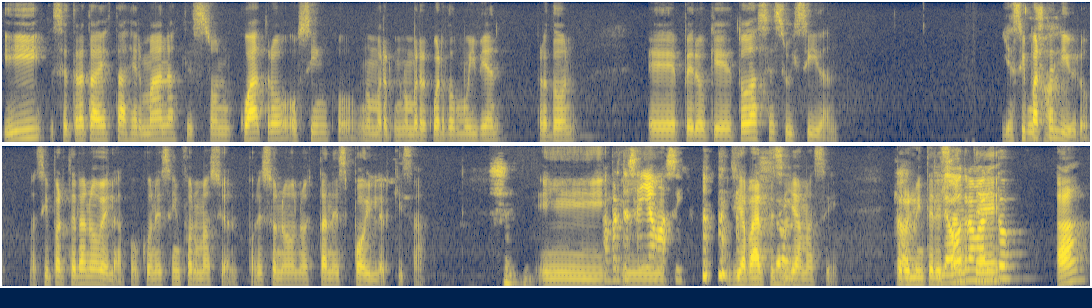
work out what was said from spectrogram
Y se trata de estas hermanas que son cuatro o cinco, no me, no me recuerdo muy bien, perdón, eh, pero que todas se suicidan. Y así parte el libro, así parte la novela, con, esa información. Por eso no, no es tan spoiler quizá. Y, aparte se llama así. Y aparte se llama así. Pero lo interesante... ¿Y la otra, Marito? ¿Ah?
